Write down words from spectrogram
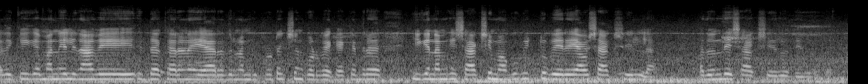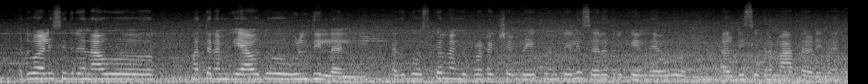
ಅದಕ್ಕೆ ಈಗ ಮನೆಯಲ್ಲಿ ನಾವೇ ಇದ್ದ ಕಾರಣ ಯಾರಾದರೂ ನಮಗೆ ಪ್ರೊಟೆಕ್ಷನ್ ಕೊಡಬೇಕು. ಯಾಕೆಂದರೆ ಈಗ ನಮಗೆ ಸಾಕ್ಷಿ ಮಗು ಬಿಟ್ಟು ಬೇರೆ ಯಾವ ಸಾಕ್ಷಿ ಇಲ್ಲ. ಅದೊಂದೇ ಸಾಕ್ಷಿ ಇರೋದು ಇವಾಗ ಅದು ಅಳಿಸಿದರೆ ನಾವು ಮತ್ತು ನಮಗೆ ಯಾವುದು ಉಳಿದಿಲ್ಲ ಅಲ್ಲಿ. ಅದಕ್ಕೋಸ್ಕರ ನಮಗೆ ಪ್ರೊಟೆಕ್ಷನ್ ಬೇಕು ಅಂತೇಳಿ ಸರ್ ಹತ್ರ ಕೇಳಿದೆ. ಅವರು ಅಲ್ಲಿ ಸಿ ಹತ್ರ ಮಾತಾಡಿದ್ದಾರೆ.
